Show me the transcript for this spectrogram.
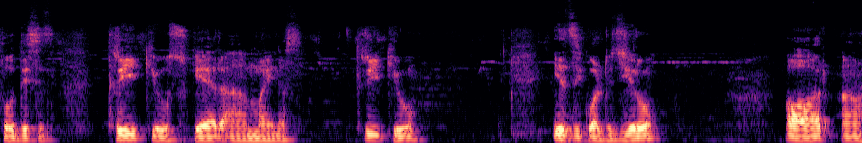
so this is 3q square uh, minus 3q is equal to 0 or uh,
